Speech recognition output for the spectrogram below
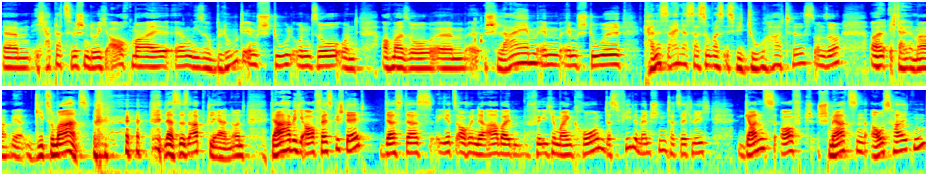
ähm, ich habe da zwischendurch auch mal irgendwie so Blut im Stuhl und so und auch mal so ähm, Schleim im, im Stuhl. Kann es sein, dass das sowas ist, wie du hattest und so? Und ich dachte immer, ja, geh zum Arzt. Lass das abklären. Und da habe ich auch festgestellt, dass das jetzt auch in der Arbeit für ich und meinen Kron, dass viele Menschen tatsächlich ganz oft Schmerzen aushalten,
